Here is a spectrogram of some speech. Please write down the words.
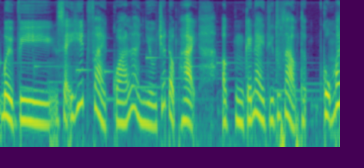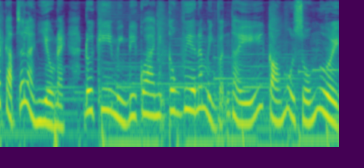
bởi vì sẽ hít phải quá là nhiều chất độc hại. Ở cái này thì thu thảo th- cũng bắt gặp rất là nhiều này. Đôi khi mình đi qua những công viên á mình vẫn thấy có một số người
